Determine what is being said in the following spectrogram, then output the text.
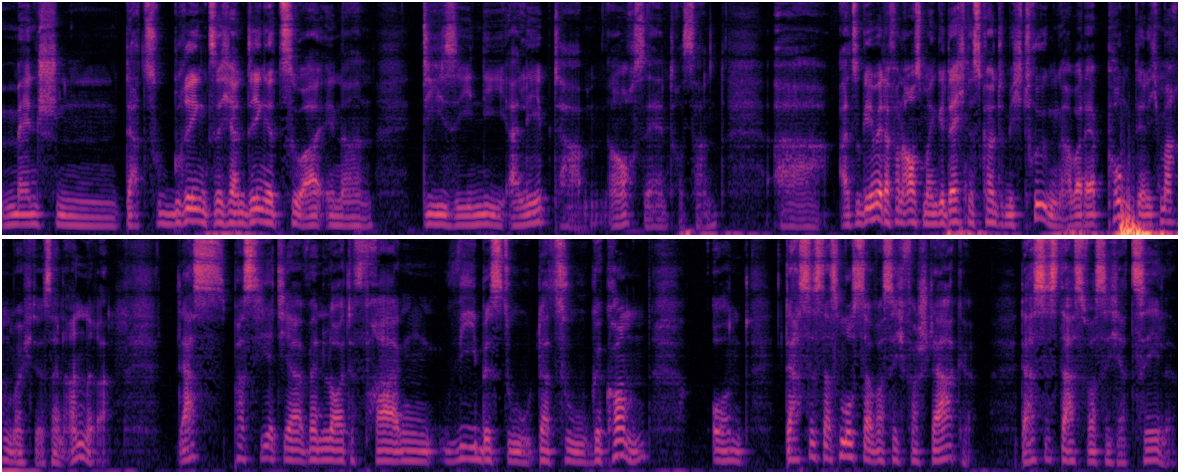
Menschen dazu bringt, sich an Dinge zu erinnern, die sie nie erlebt haben. Auch sehr interessant. Äh, also gehen wir davon aus, mein Gedächtnis könnte mich trügen, aber der Punkt, den ich machen möchte, ist ein anderer. Das passiert ja, wenn Leute fragen, wie bist du dazu gekommen? Und das ist das Muster, was ich verstärke. Das ist das, was ich erzähle.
